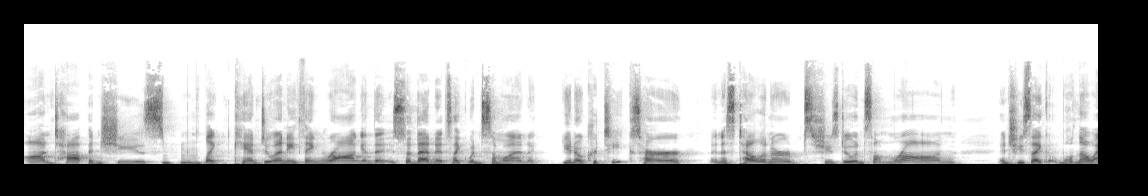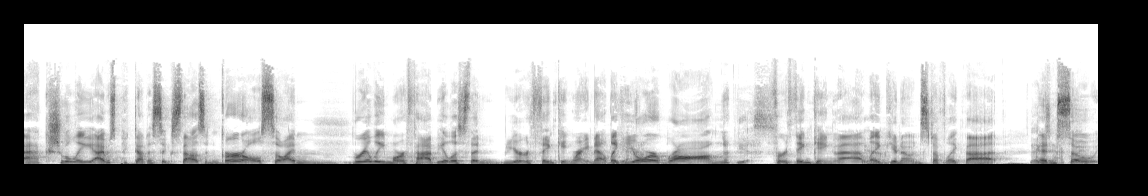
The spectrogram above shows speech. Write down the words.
on top and she's mm-hmm. like can't do anything wrong and the, so then it's like when someone you know critiques her and is telling her she's doing something wrong and she's like well no actually i was picked out of 6000 girls so i'm really more fabulous than you're thinking right now like yeah. you're wrong yes. for thinking that yeah. like you know and stuff like that Exactly. And so,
